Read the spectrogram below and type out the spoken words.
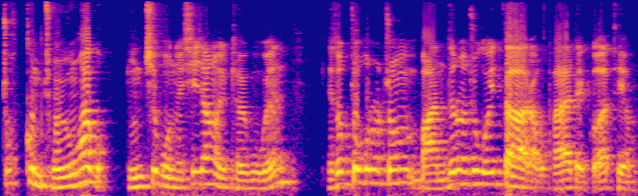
조금 조용하고 눈치 보는 시장을 결국엔 계속적으로 좀 만들어주고 있다라고 봐야 될 것 같아요.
